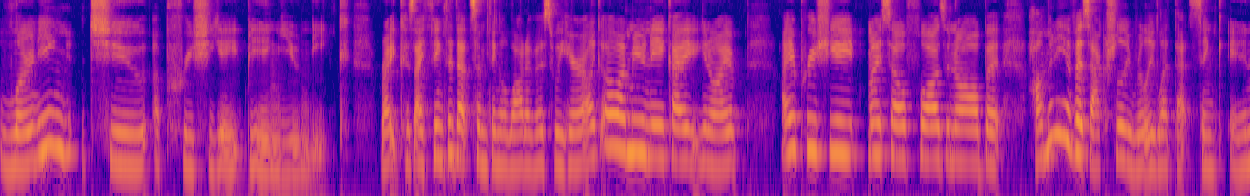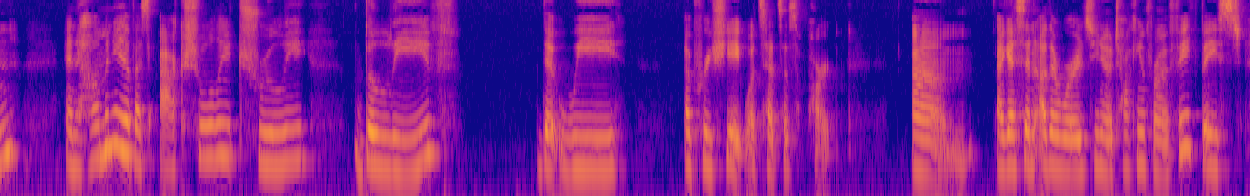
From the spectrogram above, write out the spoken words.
learning to appreciate being unique, right? Because I think that that's something a lot of us we hear like, "Oh, I'm unique. I, you know, I I appreciate myself, flaws and all." But how many of us actually really let that sink in? And how many of us actually truly believe that we appreciate what sets us apart? Um, I guess, in other words, you know, talking from a faith based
